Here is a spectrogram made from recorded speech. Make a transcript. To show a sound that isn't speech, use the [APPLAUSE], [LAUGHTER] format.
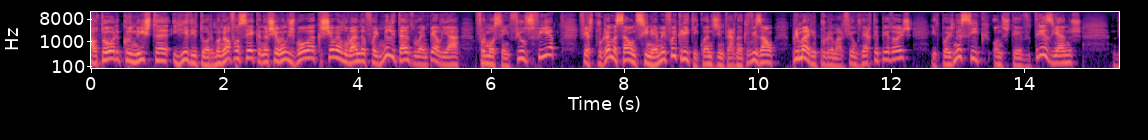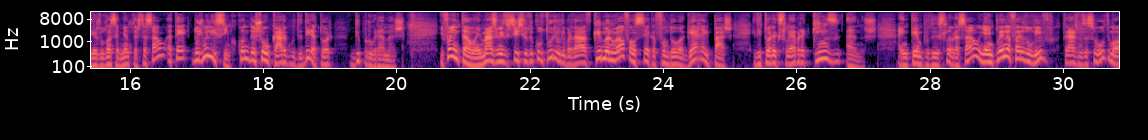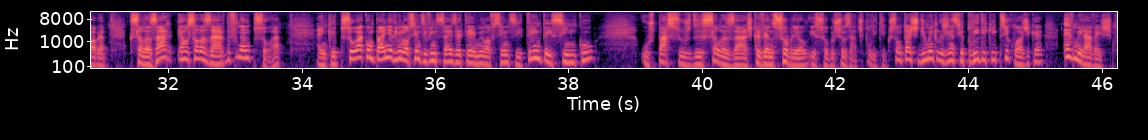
Autor, cronista e editor, Manuel Fonseca nasceu em Lisboa, cresceu em Luanda, foi militante do MPLA, formou-se em filosofia, fez programação de cinema e foi crítico antes de entrar na televisão, primeiro a programar filmes na RTP2 e depois na SIC, onde esteve 13 anos desde o lançamento da estação até 2005, quando deixou o cargo de diretor de programas. E foi então, em mais um exercício de cultura e liberdade, que Manuel Fonseca fundou a Guerra e Paz, editora que celebra 15 anos. Em tempo de celebração e em plena Feira do Livro, traz-nos a sua última obra, que Salazar é o Salazar de Fernando Pessoa, em que Pessoa acompanha de 1926 até 1935 os passos de Salazar escrevendo sobre ele e sobre os seus atos políticos. São textos de uma inteligência política e psicológica admiráveis.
